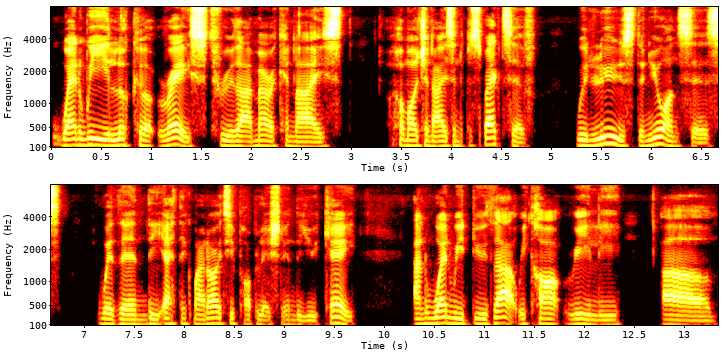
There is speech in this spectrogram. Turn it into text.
when we look at race through the Americanized, homogenizing perspective, we lose the nuances within the ethnic minority population in the UK. And when we do that, we can't really um,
